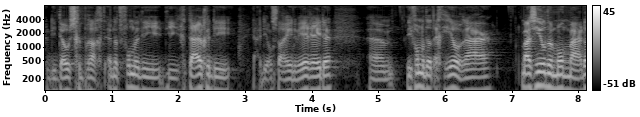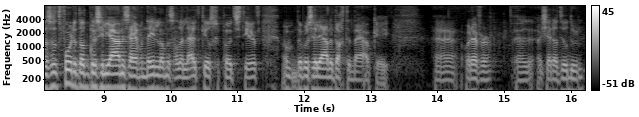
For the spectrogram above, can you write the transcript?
die doos gebracht. En dat vonden die, die getuigen die, ja, die ons wel heen en weer reden... Um, die vonden dat echt heel raar. Maar ze hielden mond maar. Dat is het voordeel dat Brazilianen zijn, want Nederlanders hadden luidkeels geprotesteerd. De Brazilianen dachten, nou ja, oké, whatever, als jij dat wil doen.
